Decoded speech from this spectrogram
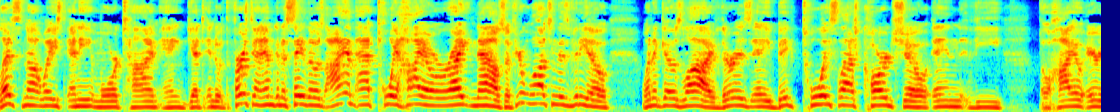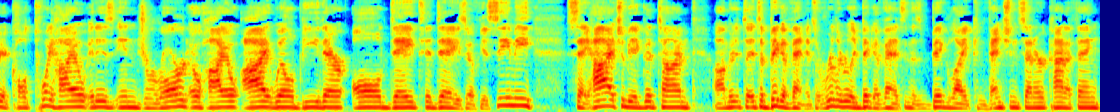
let's not waste any more time and get into it. The first thing I am going to say, though, is I am at Toy Hio right now. So if you're watching this video when it goes live, there is a big toy slash card show in the Ohio area called Toy Hio. It is in Girard, Ohio. I will be there all day today. So if you see me, say hi. It should be a good time. Um, it's, a, it's a big event. It's a really, really big event. It's in this big, like, convention center kind of thing.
